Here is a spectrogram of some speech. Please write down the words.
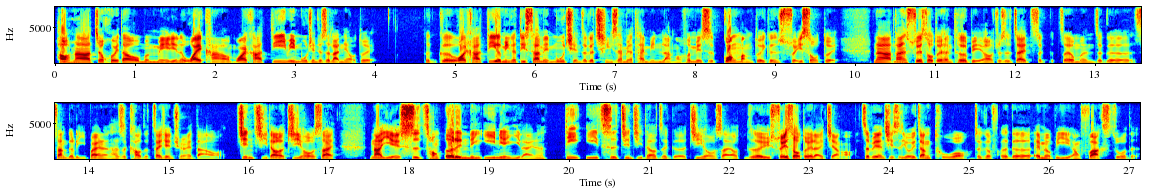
好，那就回到我们每年的外卡哦，外卡第一名目前就是蓝鸟队。这个外卡第二名跟第三名，目前这个情势还没有太明朗哦，分别是光芒队跟水手队。那但水手队很特别哦，就是在这个在我们这个上个礼拜呢，他是靠着再见全垒打哦晋级到了季后赛。那也是从二零零一年以来呢，第一次晋级到这个季后赛哦。对于水手队来讲哦，这边其实有一张图哦，这个那个 MLB on Fox 做的，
